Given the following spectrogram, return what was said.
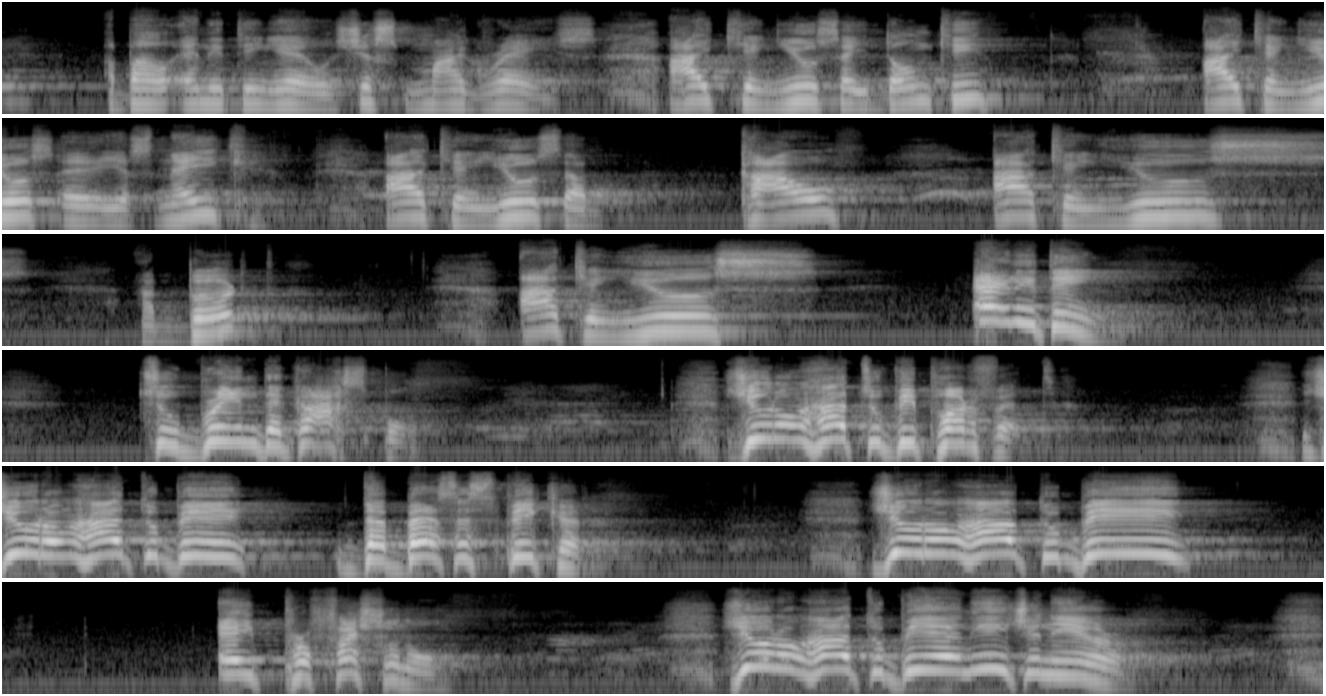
about anything else, just my grace. I can use a donkey, I can use a, a snake, I can use a cow, I can use a bird, I can use anything to bring the gospel. You don't have to be perfect. You don't have to be the best speaker. You don't have to be a professional. You don't have to be an engineer.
